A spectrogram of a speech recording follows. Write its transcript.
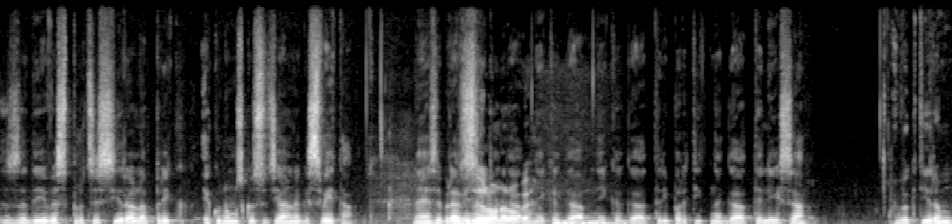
zadeve sprocesirala prek ekonomsko-socialnega sveta. Ne, pravi, Zelo narobe. Nekega, nekega tripartitnega telesa, v katerem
